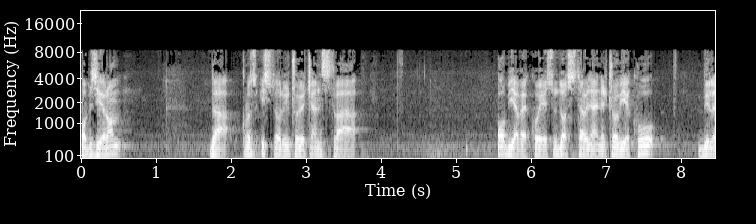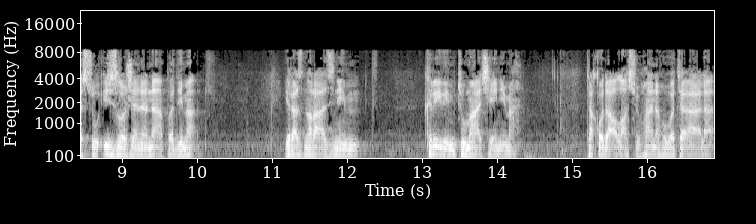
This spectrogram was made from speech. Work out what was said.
Obzirom da kroz istoriju čovječanstva objave koje su dostavljane čovjeku bile su izložene napadima i raznoraznim krivim tumačenjima. Tako da Allah subhanahu wa ta'ala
